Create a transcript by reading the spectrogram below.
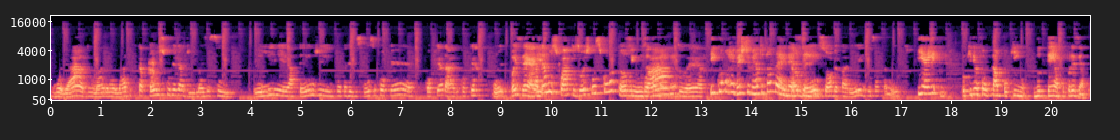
molhado, uma área molhada e fica tão escorregadio. Mas assim, ele atende enquanto resistência em qualquer, qualquer área, qualquer coisa. Pois é. Até e... nos quartos hoje estão se colocando. Quarto, também, né? é. E como revestimento também, né? Também, assim. sobe a parede, exatamente. E aí, eu queria voltar um pouquinho no tempo, por exemplo,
